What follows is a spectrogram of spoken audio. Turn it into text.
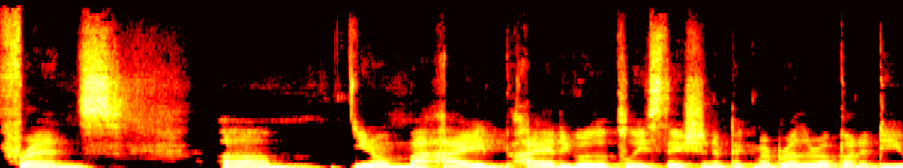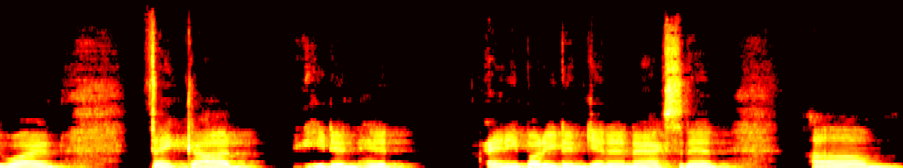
friends. Um, you know, my I I had to go to the police station and pick my brother up on a DUI, and thank God he didn't hit anybody, didn't get in an accident. Um,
